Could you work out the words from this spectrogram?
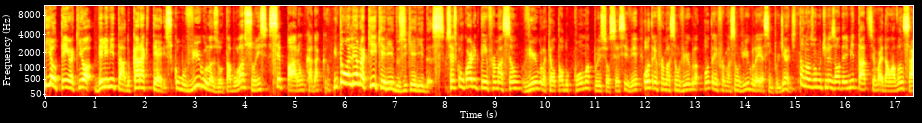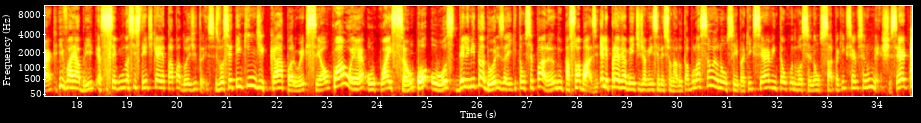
E eu tenho aqui, ó, delimitado caracteres como vírgulas ou tabulações separam cada campo. Então olhando aqui, queridos e queridas, vocês concordam que tem informação, vírgula, que é o tal do coma, por isso é o CSV, outra informação, vírgula, outra informação, vírgula e assim por diante? Então nós vamos utilizar o delimitado, você vai dar um avançar e vai abrir essa segunda assistente que é a etapa 2 de 3. Você tem que indicar para o Excel qual é ou quais são o ou os delimitadores aí que estão separando a sua base. Ele previamente já vem selecionado tabulação, eu não sei para que, que serve, então quando você não sabe para que, que serve, você não mexe, certo?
